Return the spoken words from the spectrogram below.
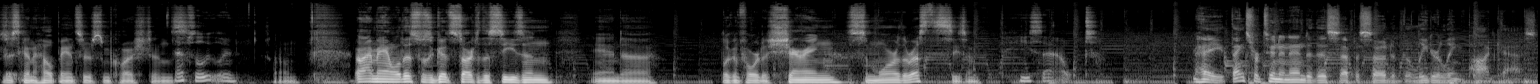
just kind of help answer some questions. Absolutely. All right, man. Well, this was a good start to the season, and uh, looking forward to sharing some more of the rest of the season. Peace out. Hey, thanks for tuning in to this episode of the Leader Link podcast.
